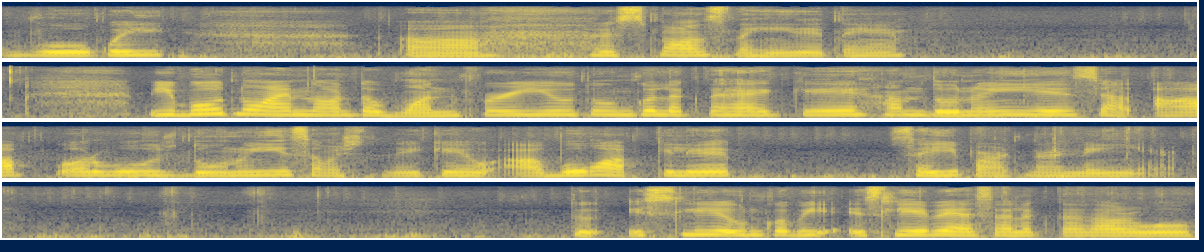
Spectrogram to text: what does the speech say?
वो कोई रिस्पॉन्स नहीं देते हैं। We both know I am not the one for you तो उनको लगता है कि हम दोनों ही ये आप और वो दोनों ही ये समझते थे कि वो आपके लिए सही पार्टनर नहीं है। तो इसलिए उनको भी, इसलिए भी ऐसा लगता था और वो,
